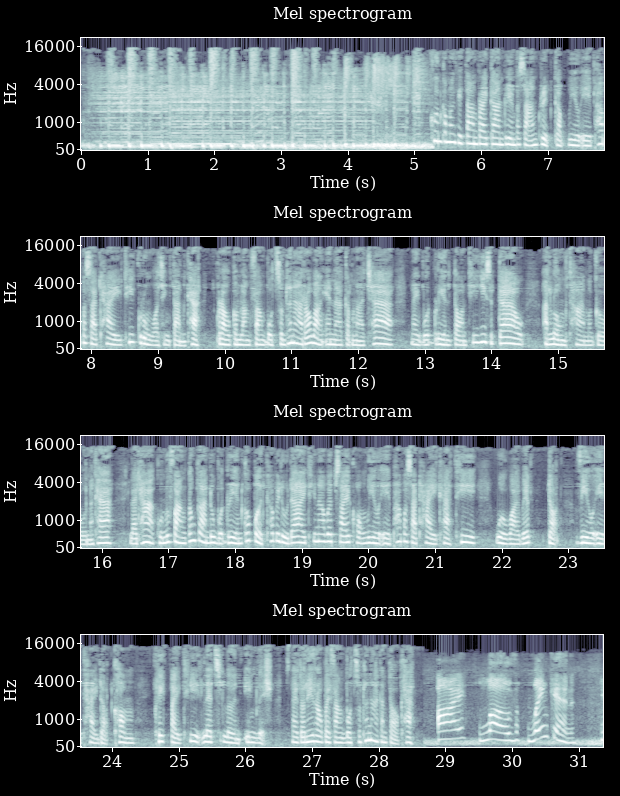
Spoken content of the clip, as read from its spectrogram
คุณกำลังติดตามรายการเรียนภาษาอังกฤษกับ VOA ภาคภาษาไทยที่กรุงวอชิงตันค่ะ เรากำลังฟังบทสนทนาระหว่างแอนนากับมาชา ในบทเรียนตอนที่ 29 A long time ago นะคะ และถ้าคุณผู้ฟังต้องการดูบทเรียนก็เปิดเข้าไปดูได้ที่หน้าเว็บไซต์ของ VOA ภาคภาษาไทยค่ะที่ www.voathai.com คลิกไปที่ Let's Learn English ในตอนนี้เราไปฟังบทสนทนากันต่อค่ะ I love Lincoln.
